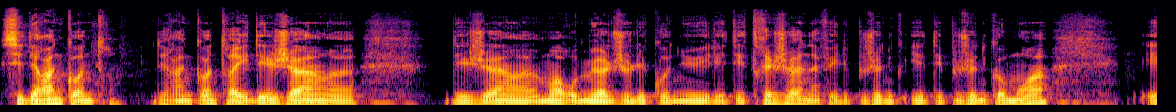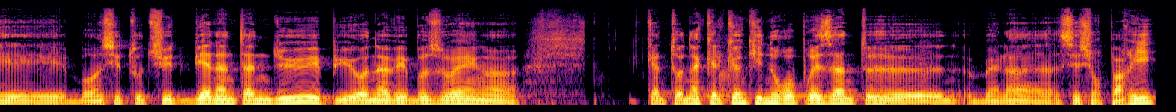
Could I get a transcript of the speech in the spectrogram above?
c'est des rencontres, des rencontres avec des gens. Euh, des gens moi, Romuald, je l'ai connu, il était très jeune, il, plus jeune, il était plus jeune que moi. Et bon, c'est tout de suite bien entendu. Et puis on avait besoin, quand on a quelqu'un qui nous représente, ben là, c'est sur Paris,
